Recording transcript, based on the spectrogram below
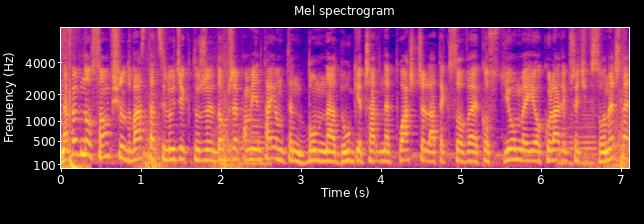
Na pewno są wśród was tacy ludzie, którzy dobrze pamiętają ten boom na długie czarne płaszcze, lateksowe kostiumy i okulary przeciwsłoneczne,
